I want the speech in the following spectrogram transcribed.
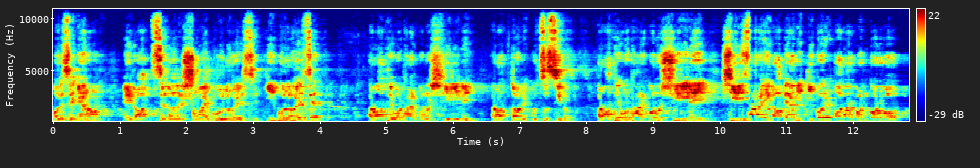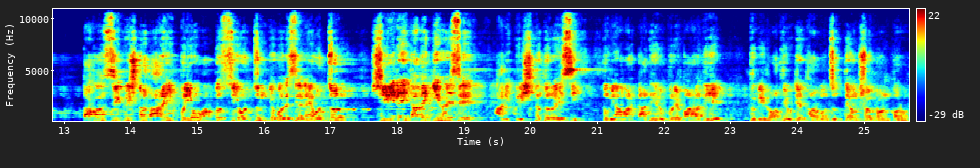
বলেছে, কেন? এই রথ ছেদনের সময় ভুল হয়েছে। কি ভুল হয়েছে? রথে ওঠার কোনো সিঁড়ি নেই রথটা অনেক উঁচু ছিল। রথে ওঠার কোনো সিঁড়ি নেই, সিঁড়ি ছাড়া এই রথে আমি কি করে পদার্পণ করব। তখন শ্রীকৃষ্ণ তার এই প্রিয় ভক্ত শ্রী অর্জুনকে বলেছিলেন, হে অর্জুন, সিঁড়ি নেই, তাতে কি হয়েছে? আমি কৃষ্ণ তো রয়েছি। তুমি আমার কাঁধের উপরে পাড়া দিয়ে তুমি রথে উঠে ধর্মযুদ্ধে অংশগ্রহণ করো।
